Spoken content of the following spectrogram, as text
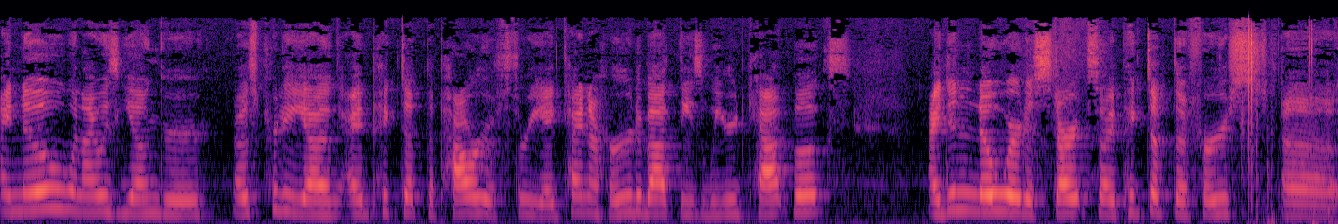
I know when I was younger, I was pretty young, I had picked up The Power of Three. I'd kind of heard about these weird cat books. I didn't know where to start, so I picked up the first uh,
